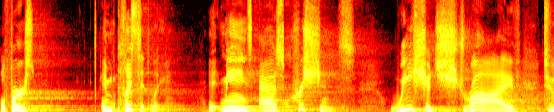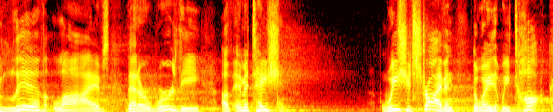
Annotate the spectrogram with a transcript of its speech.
Well, first, implicitly, it means as Christians, we should strive to live lives that are worthy of imitation. We should strive in the way that we talk,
